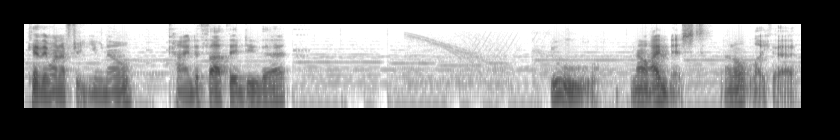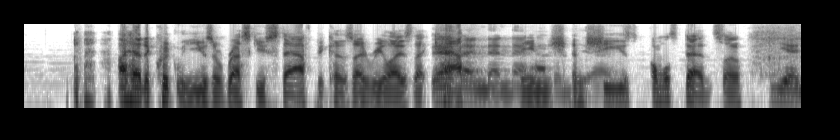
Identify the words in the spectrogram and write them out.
Okay, they went after you Yuno. Kind of thought they'd do that. Ooh, no, I missed. I don't like that. I had to quickly use a rescue staff because I realized that Yeah, Cap and then that range happened, and yeah. she's almost dead. So He had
